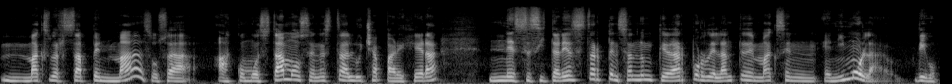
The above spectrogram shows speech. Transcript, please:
Max Verstappen más, o sea, a como estamos en esta lucha parejera, necesitarías estar pensando en quedar por delante de Max en, en Imola. Digo,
